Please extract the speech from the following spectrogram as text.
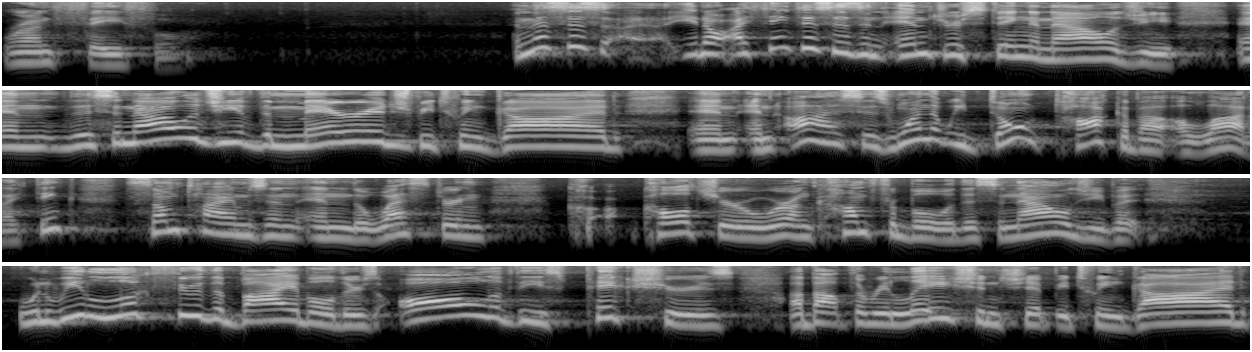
We're unfaithful. And this is, uh, you know, I think this is an interesting analogy. And this analogy of the marriage between God and, and us is one that we don't talk about a lot. I think sometimes in, in the Western culture, we're uncomfortable with this analogy. But when we look through the Bible, there's all of these pictures about the relationship between God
